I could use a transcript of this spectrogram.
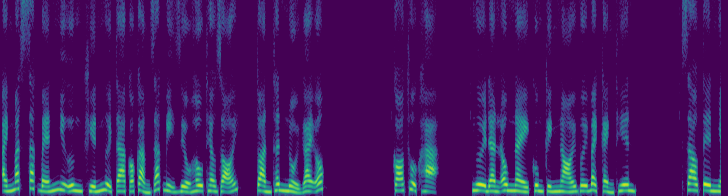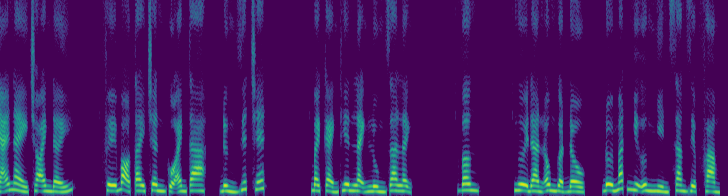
ánh mắt sắc bén như ưng khiến người ta có cảm giác bị diều hâu theo dõi, toàn thân nổi gai ốc. Có thuộc hạ. Người đàn ông này cung kính nói với Bạch Cảnh Thiên. Giao tên nhãi này cho anh đấy. Phế bỏ tay chân của anh ta, đừng giết chết. Bạch Cảnh Thiên lạnh lùng ra lệnh. Vâng. Người đàn ông gật đầu, đôi mắt như ưng nhìn sang Diệp Phàm,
